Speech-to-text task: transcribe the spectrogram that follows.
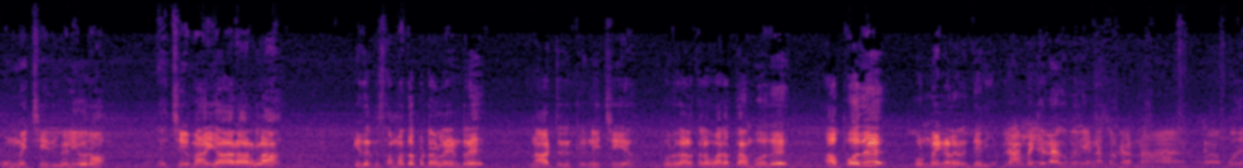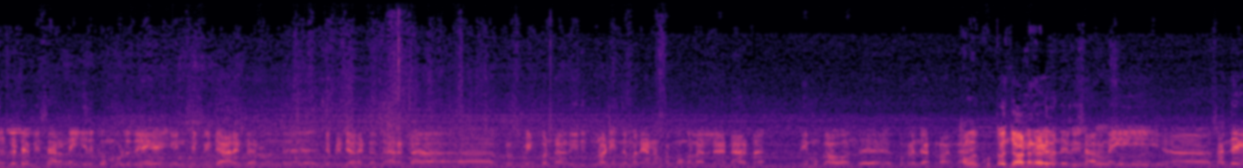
உண்மை செய்தி வெளிவரும். நிச்சயமாக யார் யாரெல்லாம் இதற்கு சம்மந்தப்பட்டவர்கள் என்று நாட்டிற்கு நிச்சயம் ஒரு காலத்தில் வரத்தான் போது அப்போது உண்மை நிலவும் தெரியும். இல்ல அமைச்சர் ரகுபதி என்ன சொல்றாருன்னா அஹ், முதற்கட்ட விசாரணை இருக்கும் பொழுதே என்சிபி டைரக்டர் வந்து டெப்டி டைரக்டர் டைரக்டா பிரஸ் மீட் பண்றாரு. இதுக்கு முன்னாடி இந்த மாதிரியான சம்பவங்கள்லாம் இல்ல. டைரக்டா திமுக வந்து குற்றம் சாட்டுறாங்க அவர் குற்றம் சாட்டுங்க இதுவே வந்து விசாரணை சந்தேக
